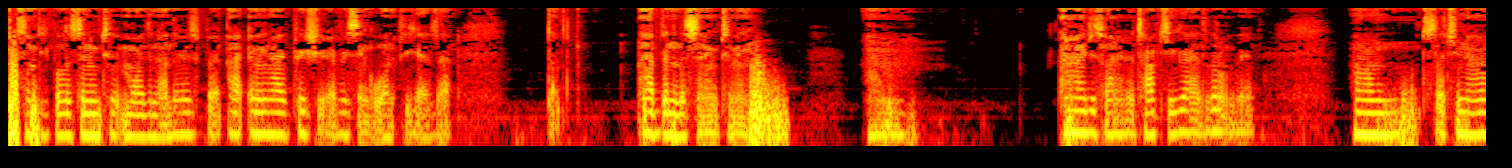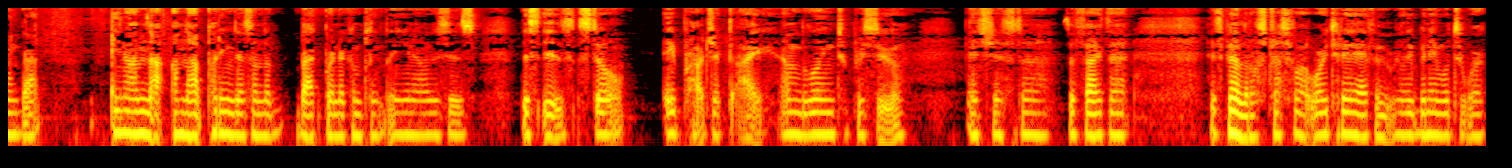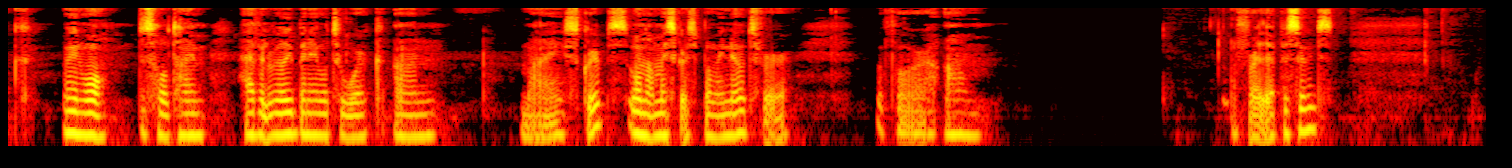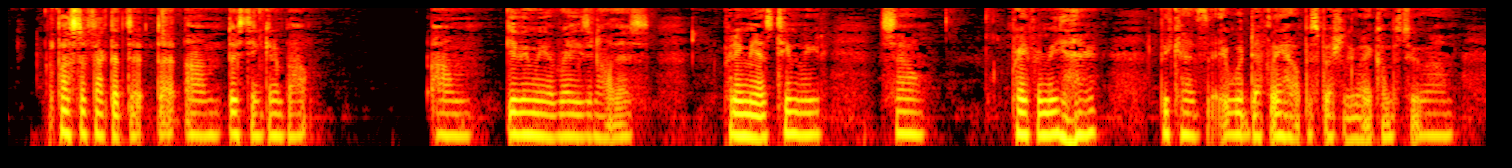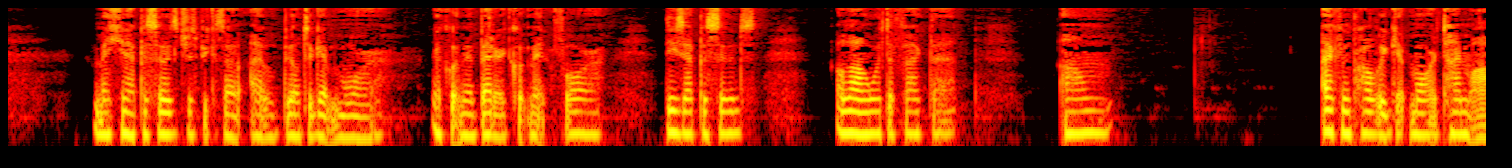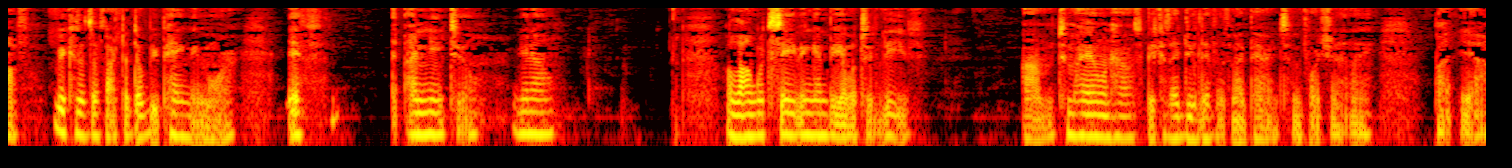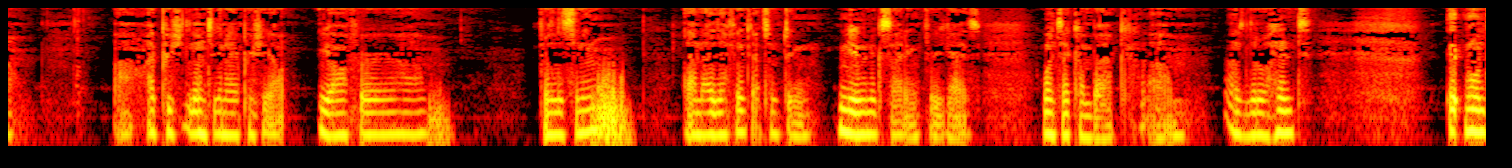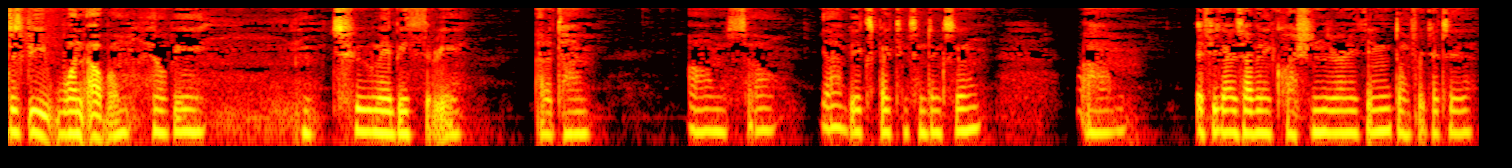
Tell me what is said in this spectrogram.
some people listening to it more than others, but I, I mean, I appreciate every single one of you guys that that have been listening to me. Um, and I just wanted to talk to you guys a little bit. Um, just let you know that you know I'm not I'm not putting this on the back burner completely. You know, this is this is still a project I am willing to pursue. It's just uh, the fact that it's been a little stressful at work today. I haven't really been able to work. I mean, well, this whole time, I haven't really been able to work on my scripts. Well, not my scripts, but my notes for for um for the episodes. Plus the fact that the, that um they're thinking about um giving me a raise and all this, putting me as team lead. So pray for me there because it would definitely help, especially when it comes to um, making episodes. Just because I I will be able to get more equipment, better equipment for these episodes, along with the fact that um I can probably get more time off because of the fact that they'll be paying me more if I need to, you know, along with saving and be able to leave um, to my own house because I do live with my parents, unfortunately. But yeah, uh, I appreciate once again I appreciate y'all for um, for listening, and I definitely got something new and exciting for you guys once I come back. Um, as a little hint, it won't just be one album; it'll be two, maybe three at a time. Um, so yeah, be expecting something soon. Um, if you guys have any questions or anything, don't forget to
